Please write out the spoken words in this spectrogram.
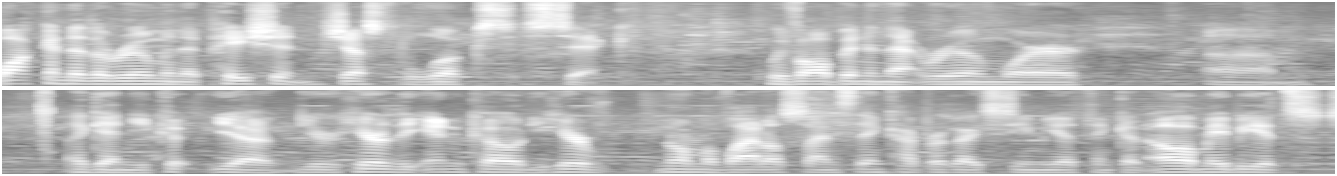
walk into the room, and the patient just looks sick. We've all been in that room where, um, again, you could yeah, you hear the encode, you hear normal vital signs, think hyperglycemia, thinking, oh, maybe it's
